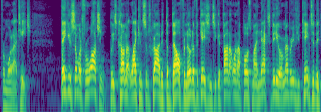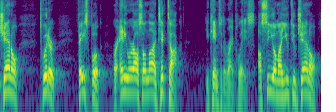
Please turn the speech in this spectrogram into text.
from what I teach. Thank you so much for watching. Please comment, like, and subscribe. Hit the bell for notifications. You can find out when I post my next video. Remember, if you came to the channel, Twitter, Facebook, or anywhere else online, TikTok, you came to the right place. I'll see you on my YouTube channel,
